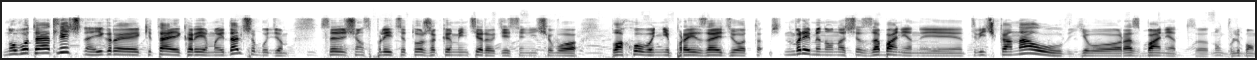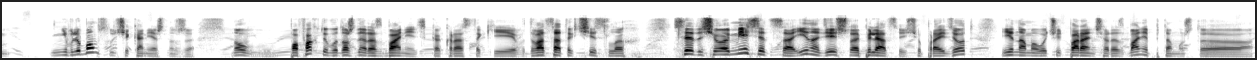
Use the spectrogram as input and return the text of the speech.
Ну вот и отлично. Игры Китая и Кореи мы и дальше будем в следующем сплите тоже комментировать, если ничего плохого не произойдет. Временно у нас сейчас забанен и Twitch канал, его разбанят, ну, в любом не в любом случае, конечно же, но по факту его должны разбанить как раз-таки в 20-х числах следующего месяца. И надеюсь, что апелляция еще пройдет. И нам его чуть пораньше разбанят, потому что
